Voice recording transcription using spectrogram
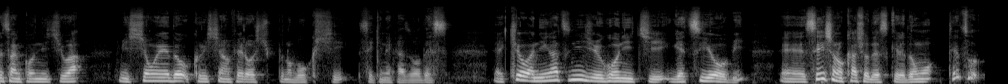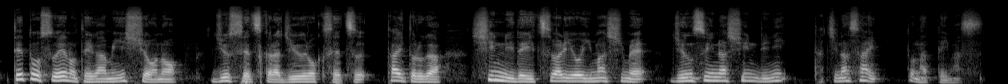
皆さんこんにちは。ミッションエイドクリスチャンフェローシップの牧師関根和夫です。今日は2月25日月曜日、えー、聖書の箇所ですけれどもテトテトスへの手紙一章の10節から16節。タイトルが真理で偽りを戒め純粋な真理に立ちなさい。となっています。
